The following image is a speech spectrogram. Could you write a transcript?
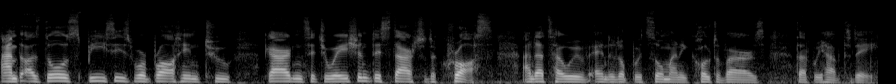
and as those species were brought into garden situation, they started to cross, and that's how we've ended up with so many cultivars that we have today.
